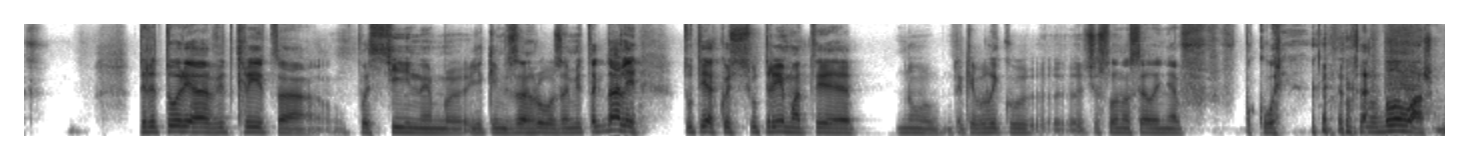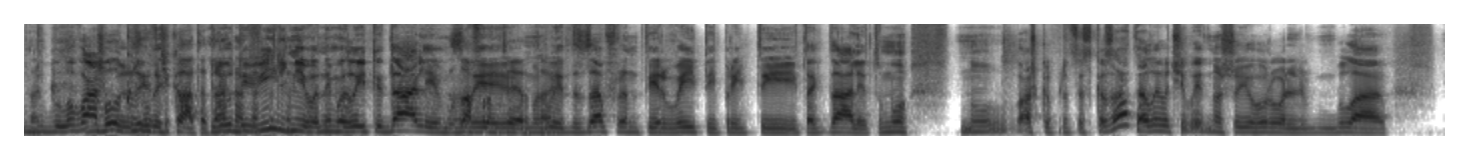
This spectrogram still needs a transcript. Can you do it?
Територія відкрита постійним якимсь загрозам і так далі. Тут якось утримати ну, таке велике е, число населення в, в покорі. Ну, було важко. Так? Було важко. Було куди втікати, так? Люди вільні, вони могли йти далі, могли, За фронтир, могли за фронтир вийти, прийти і так далі. Тому ну, важко про це сказати, але очевидно, що його роль була.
